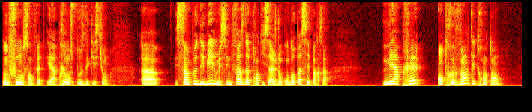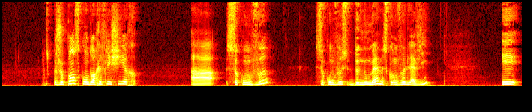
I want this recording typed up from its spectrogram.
on fonce en fait, et après on se pose des questions. Euh, c'est un peu débile, mais c'est une phase d'apprentissage, donc on doit passer par ça. Mais après, entre 20 et 30 ans, je pense qu'on doit réfléchir à ce qu'on veut ce qu'on veut de nous-mêmes, ce qu'on veut de la vie. Et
